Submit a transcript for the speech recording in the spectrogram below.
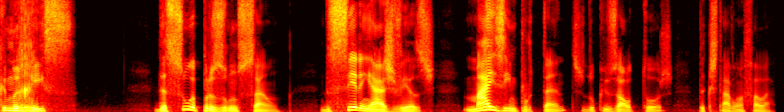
que me risse da sua presunção de serem às vezes mais importantes do que os autores de que estavam a falar.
